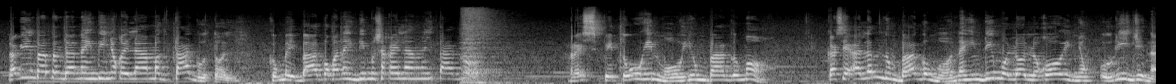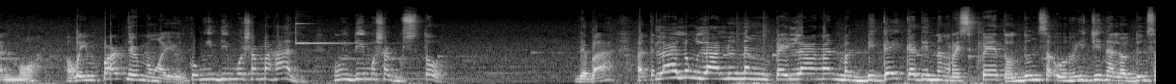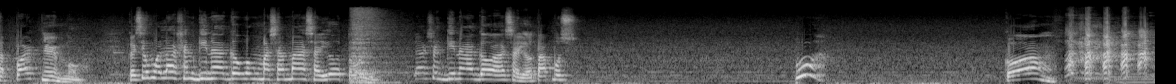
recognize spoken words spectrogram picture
Lagi yung tatandaan na hindi nyo kailangan magtago, tol. Kung may bago ka na, hindi mo siya kailangan itago. respetuhin mo yung bago mo. Kasi alam nung bago mo na hindi mo lolokohin yung original mo o yung partner mo ngayon kung hindi mo siya mahal, kung hindi mo siya gusto. 'Di ba? At lalong-lalo nang kailangan magbigay ka din ng respeto dun sa original o dun sa partner mo. Kasi wala siyang ginagawang masama sa iyo, tol. Wala siyang ginagawa sa iyo tapos Whew. Kong!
